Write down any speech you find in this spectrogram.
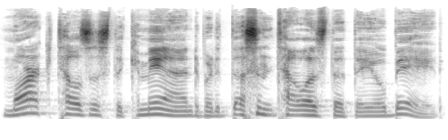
Mark tells us the command, but it doesn't tell us that they obeyed.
